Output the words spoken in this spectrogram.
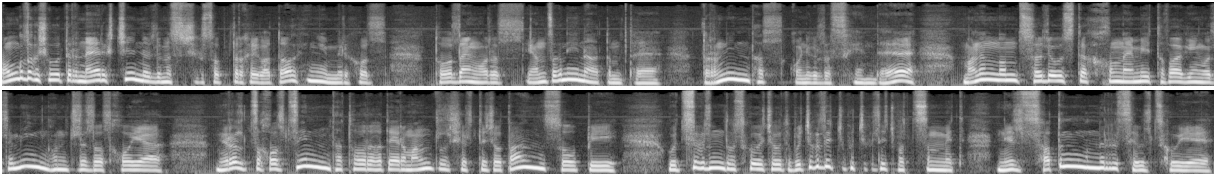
Тунгалаг шүүдэр найрагчийн нулимс шиг сувдрахыг одоо хэн имэрх бол туулайн хурал янзганы наадамтай дорны тал гониглол усхэндэ манан дунд солиустах хон амитвагийн улмын хүндлэл болох уя нэрэлзэх улсын татварга дээр мандал ширтэж удаан сууби. Үдсгэлэн төсгөөчөд бүжиглэж бүжиглэж бутсан мэт нэл содон өнөр сэвэлцхүүе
